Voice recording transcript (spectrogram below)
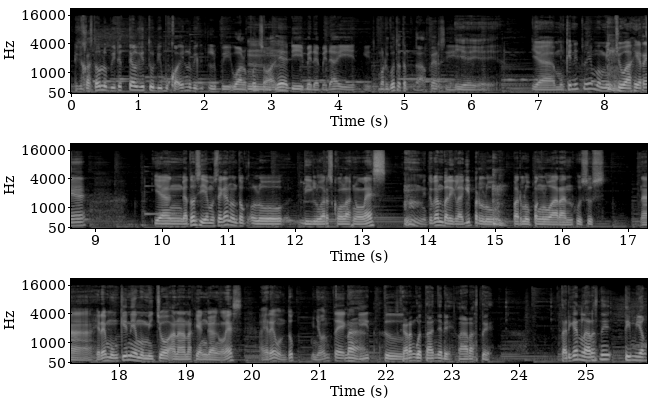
dikasih tahu lebih detail gitu dibukain lebih lebih walaupun Hmm. soalnya dibeda-bedain gitu. Menurut gue tetap nggak fair sih. Iya iya iya. Ya mungkin itu yang memicu akhirnya yang nggak tahu sih ya maksudnya kan untuk lo di luar sekolah ngeles itu kan balik lagi perlu perlu pengeluaran khusus. Nah akhirnya mungkin yang memicu anak-anak yang nggak ngeles akhirnya untuk menyontek Nah, gitu. sekarang gue tanya deh Laras deh. Tadi kan Laras nih tim yang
